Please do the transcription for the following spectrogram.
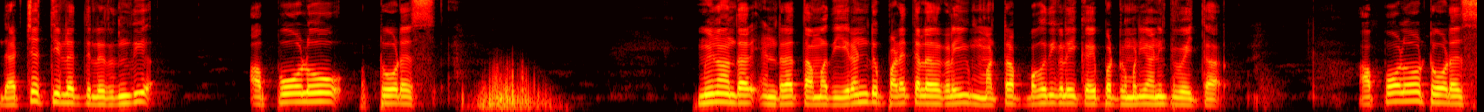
தட்சத்திலத்திலிருந்து அப்போலோ டோடஸ் என்ற தமது இரண்டு படைத்தலைவர்களை மற்ற பகுதிகளை கைப்பற்றும்படி அனுப்பி வைத்தார். அப்போலோ டோடஸ்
